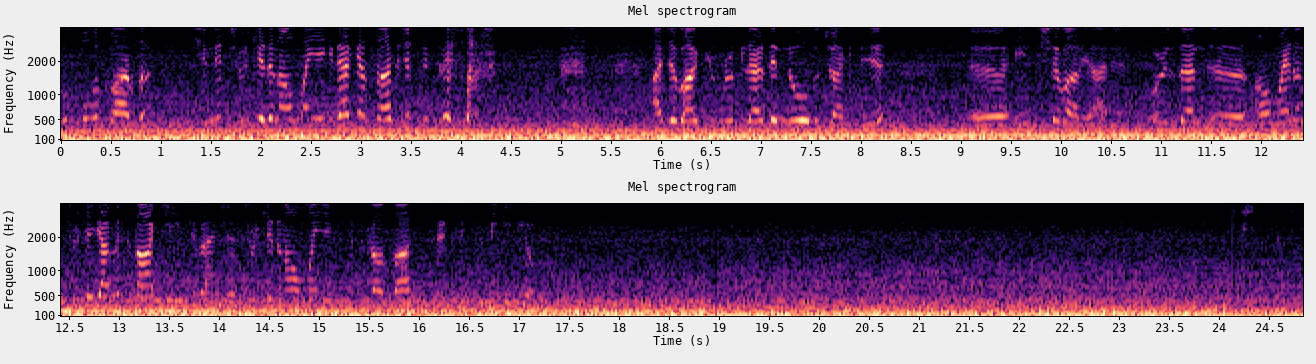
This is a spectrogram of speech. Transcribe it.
mutluluk vardı. Şimdi Türkiye'den Almanya'ya giderken sadece stres var. Acaba gümrüklerde ne olacak diye e, endişe var yani. O yüzden e, Almanya'dan Türkiye'ye gelmesi daha keyifli bence. Türkiye'den Almanya'ya gitmesi biraz daha stresli gibi mi geliyor? Hiçbir şey yapmıyorum.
